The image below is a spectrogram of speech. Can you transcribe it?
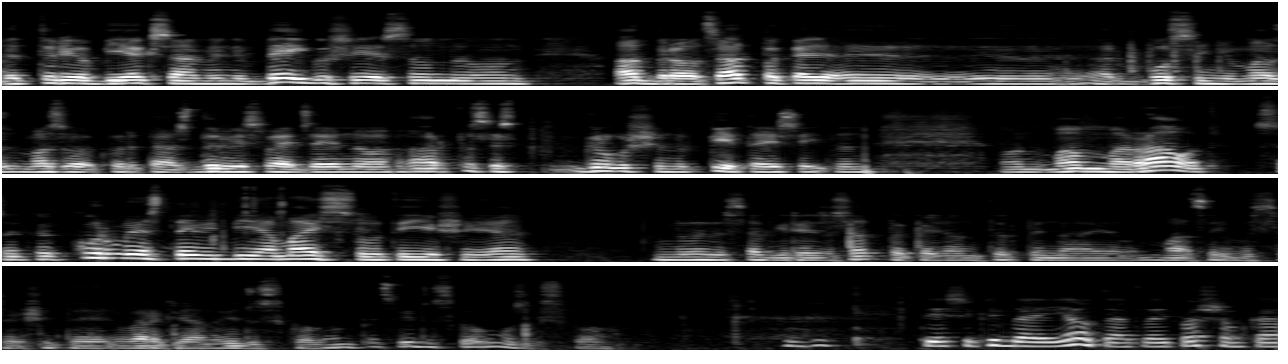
bet tur jau bija eksāmeni beigušies un, un atbrauc atpakaļ e, e, ar busiņu maz, mazo, kur tās durvis vajadzēja no ārpuses grūšanu pietaisīt. Un, un mamma raud, saka, kur mēs tevi bijām aizsūtījuši, jā. Nu, es atgriežos atpakaļ un turpināju mācības šitā Varakļāna vidusskolā un pēc vidusskola muzikas skola. Mhm. Tieši gribēju jautāt, vai pašam kā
